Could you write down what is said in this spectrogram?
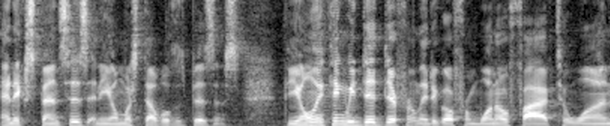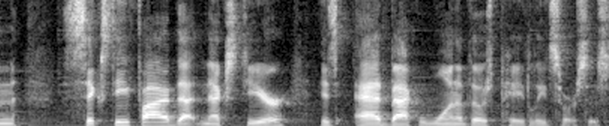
and expenses and he almost doubled his business. The only thing we did differently to go from 105 to 165 that next year is add back one of those paid lead sources.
